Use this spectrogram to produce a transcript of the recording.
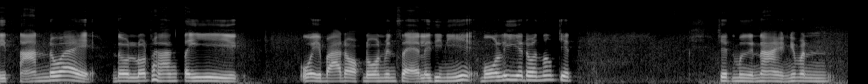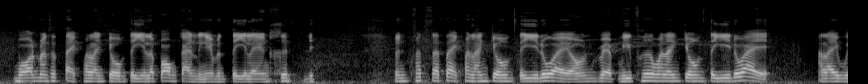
ติดตันด้วย โดนลดพลังตีอีกโอ้ยบาดอกโดนเป็นแสนเลยทีนี้ โบลี่โดนต้องเจ็ดเจ็ดหมื่นนายนี่มันบอลมันสแต็กพลังโจมตีแล้วป้องกันหรือไงมันตีแรงขึ้นนี่มันสแต็กพลังโจมตีด้วยอ๋อมันแบบมีเพิ่มพลังโจมตีด้วย อะไรเว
